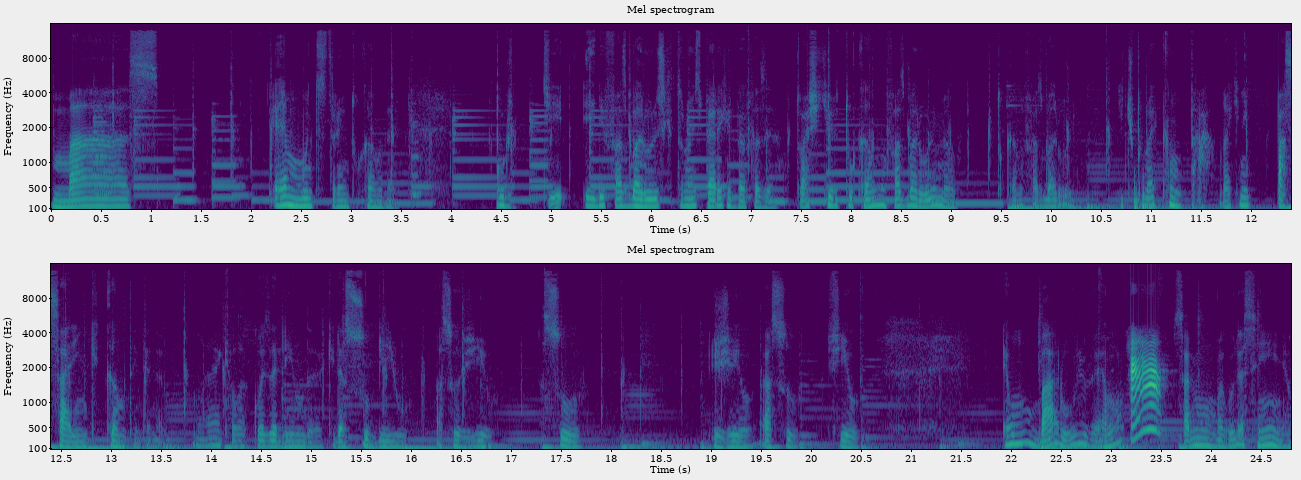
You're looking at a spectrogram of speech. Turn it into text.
Mas. É muito estranho o Tucano, velho. Porque ele faz barulhos que tu não espera que ele vai fazer. Tu acha que o Tucano não faz barulho, meu? Tucano faz barulho. E tipo, não é cantar, não é que nem passarinho que canta, entendeu? Não é aquela coisa linda, aquele assobio, assovio, assu. Gil, é um barulho, é um. Ah! Sabe, um bagulho assim, é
